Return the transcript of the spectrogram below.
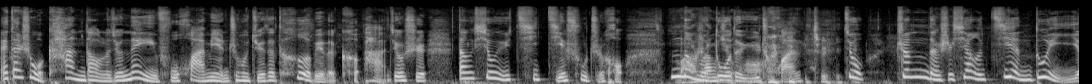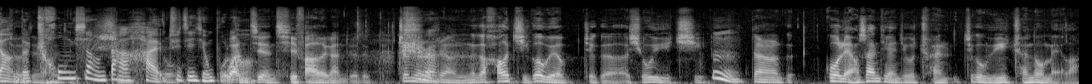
哎，但是我看到了就那一幅画面之后，觉得特别的可怕，就是当休渔期结束之后，那么多的渔 船就。真的是像舰队一样的冲向大海去进行捕捞，万箭齐发的感觉，对不对？真的是这样的。那个好几个月这个休渔期，嗯，但是过两三天就全这个鱼全都没了。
